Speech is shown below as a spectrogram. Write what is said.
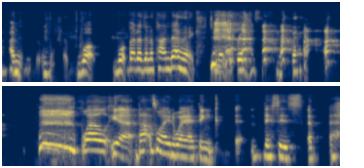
um what what better than a pandemic to make you well, yeah, that's why, in a way, I think uh, this is a.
